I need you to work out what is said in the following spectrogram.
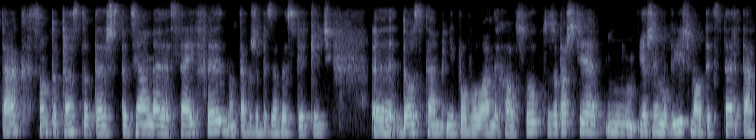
tak? Są to często też specjalne sejfy, no tak, żeby zabezpieczyć e, dostęp niepowołanych osób. To zobaczcie, mm, jeżeli mówiliśmy o tych stertach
